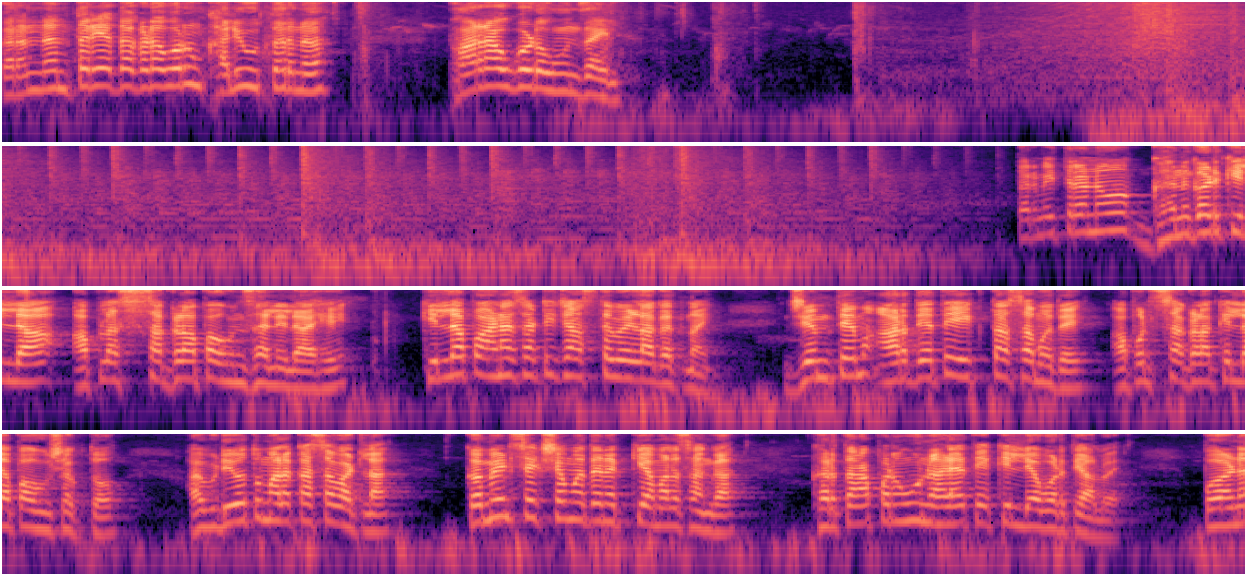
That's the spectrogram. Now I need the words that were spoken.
कारण नंतर या दगडावरून खाली उतरणं फार अवघड होऊन जाईल. तर मित्रांनो घनगड किल्ला आपला सगळा पाहून झालेला आहे. किल्ला पाहण्यासाठी जास्त वेळ लागत नाही. जेमतेम अर्ध्या ते एक तासामध्ये आपण सगळा किल्ला पाहू शकतो. हा व्हिडिओ तुम्हाला कसा वाटला? कमेंट सेक्शनमध्ये नक्की आम्हाला सांगा. खरं तर आपण उन्हाळ्यात या किल्ल्यावरती आलोय. पण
